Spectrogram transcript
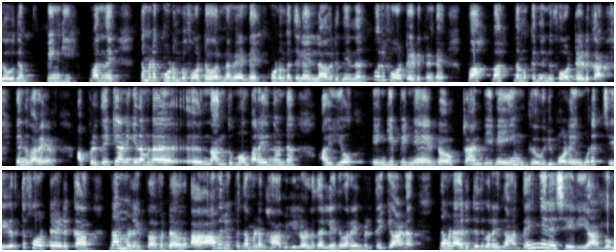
ഗൗതം പിങ്കി വന്നേ. നമ്മുടെ കുടുംബ ഫോട്ടോ ഒരെണ്ണം വേണ്ടേ? കുടുംബത്തിലെ എല്ലാവരും നിന്ന് ഒരു ഫോട്ടോ എടുക്കണ്ടേ? വാ വാ നമുക്ക് നിന്ന് ഫോട്ടോ എടുക്കാം എന്ന് പറയാണ്. അപ്പോഴത്തേക്കാണെങ്കിൽ നമ്മുടെ നന്ദുമോൻ പറയുന്നുണ്ട് അയ്യോ എങ്കിൽ പിന്നെ ഡോക്ടർ ആന്റീനെയും ഗൗരിമോളെയും കൂടെ ചേർത്ത് ഫോട്ടോ എടുക്കാം. നമ്മളിപ്പോൾ അവരുടെ അവരിപ്പോൾ നമ്മുടെ ഭാവിയിലുള്ളതല്ലേ എന്ന് പറയുമ്പോഴത്തേക്കാണ് നമ്മുടെ അരുന്ധതി പറയുന്നത്. അതെങ്ങനെ ശരിയാകും?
